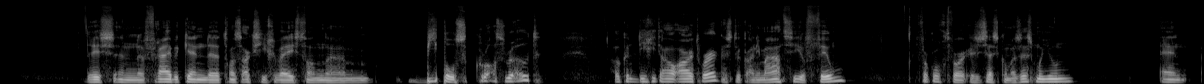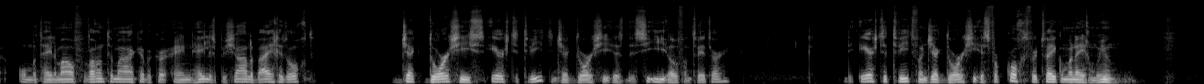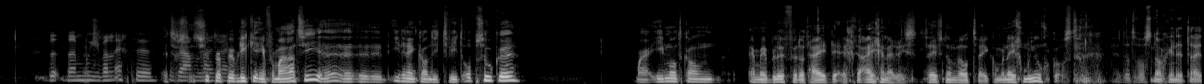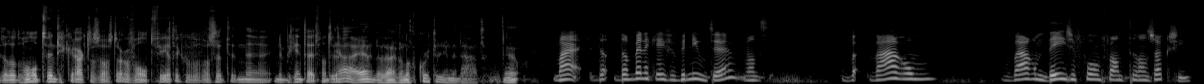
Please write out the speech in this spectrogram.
Er is een vrij bekende transactie geweest van um, Beeple's Crossroad. Ook een digitaal artwork, een stuk animatie of film. Verkocht voor 6,6 miljoen. En om het helemaal verwarrend te maken, heb ik er een hele speciale bijgezocht. Jack Dorsey's eerste tweet. Jack Dorsey is de CEO van Twitter. De eerste tweet van Jack Dorsey is verkocht voor 2,9 miljoen. dan moet je wel een echte Het is super publieke informatie. Hè. Eh, eh, iedereen kan die tweet opzoeken. Maar iemand kan ermee bluffen dat hij de echte eigenaar is. Dat heeft dan wel 2,9 miljoen gekost. Dat was nog in de tijd dat het 120 karakters was, toch? Of 140? Hoeveel was het in, uh, in de begintijd van Twitter? Ja, ja, dat waren nog korter inderdaad. Ja. Maar dan ben ik even benieuwd, hè? Want waarom, waarom deze vorm van transactie?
